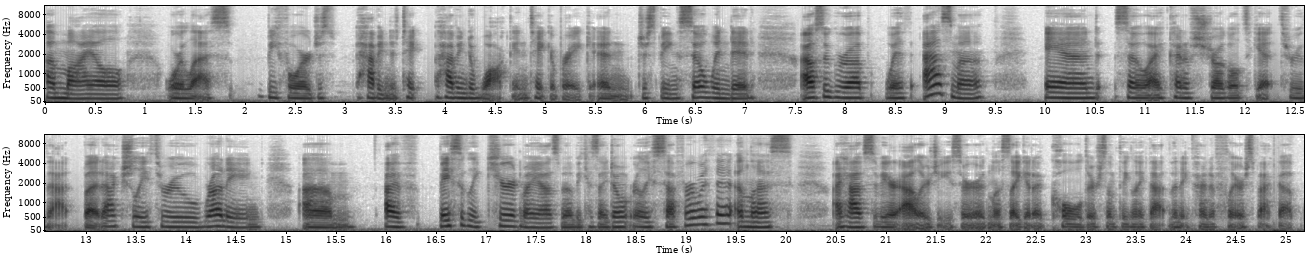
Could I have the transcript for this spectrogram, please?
a mile or less before just having to take having to walk and take a break and just being so winded. I also grew up with asthma and so I kind of struggled to get through that. But actually through running, um, I've basically cured my asthma because I don't really suffer with it unless I have severe allergies or unless I get a cold or something like that, then it kind of flares back up.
